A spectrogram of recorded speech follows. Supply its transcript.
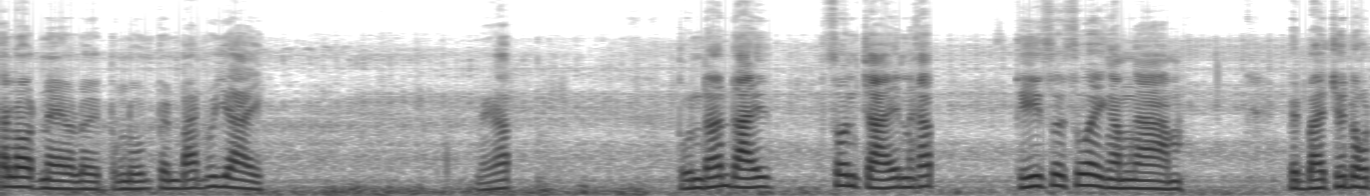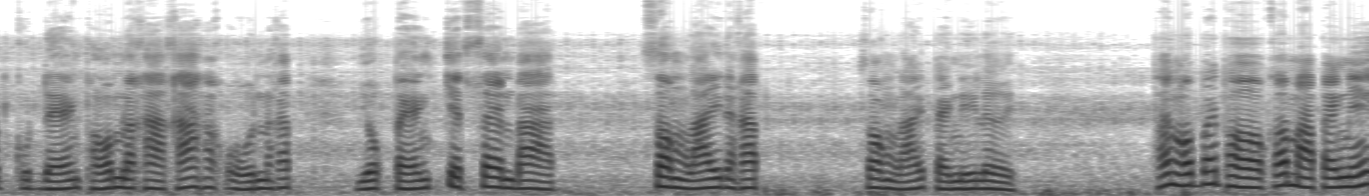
ตลอดแนวเลยตรงนู้นเป็นบ้านผู้ใหญ่ นะครับ ตุนด้านใดสนใจนะครับ ที่สวยๆงามๆเป็นใบชะโดดกุดแดงพร้อมราคาค่าหักโอนนะครับ ยกแปลงเจ็ดแสนบาทซ่องไลท์นะครับซ่องไลท์แปลงนี้เลย ถ้างบไม่พอก็มาแปลงนี้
